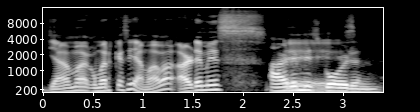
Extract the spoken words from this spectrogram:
llama, ¿cómo es que se llamaba? Artemis. Artemis eh, Gordon.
